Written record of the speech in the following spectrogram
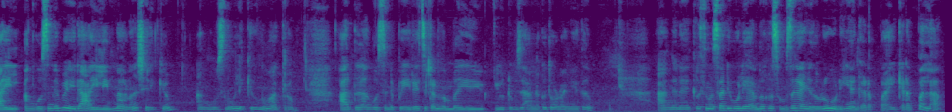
ഐൽ അങ്കൂസിന്റെ പേര് ഐലിൻ എന്നാണ് ശരിക്കും. അങ്കൂസ് എന്ന് വിളിക്കുന്നത് മാത്രം. അത് അങ്കൂസിന്റെ പേര് വെച്ചിട്ടാണ് നമ്മൾ ഈ യൂട്യൂബ് ചാനലൊക്കെ തുടങ്ങിയത്. അങ്ങനെ ക്രിസ്മസ് അടിപൊളിയായിരുന്നു. ക്രിസ്മസ് കഴിഞ്ഞതോടുകൂടി ഞാൻ കിടപ്പായി. കിടപ്പല്ല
